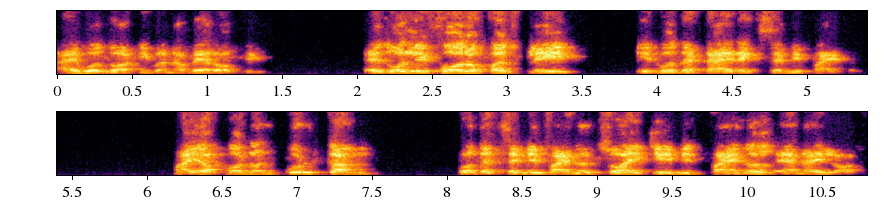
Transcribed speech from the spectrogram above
I was not even aware of it. As only four of us played, it was a direct semi-final. My opponent couldn't come for the semi-final, so I came in final and I lost.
